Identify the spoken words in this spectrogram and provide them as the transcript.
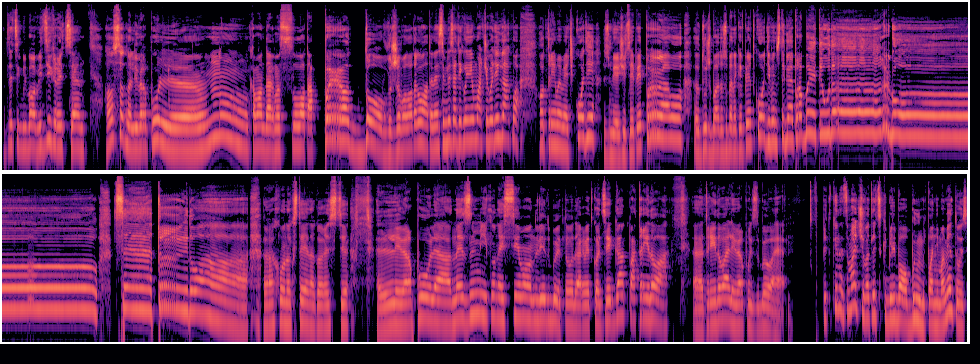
Атлетик Більбао відіграється, але все одно Ліверпуль, е, ну, команда Арна Слота продовжувала атакувати на 70-й клині матчу Коді Гакбо. Отримає м'яч. Коді, зміщується під право, дуже багато суперників перед Коді, він встигає пробити, удар, гол! Це 3-2. Рахунок стає на користь Ліверпуля. Не зміг у Сімон відбити удар від Коці Гакпа 3-2. Е, 3-2 Ліверпуль збиває. Під кінець матчу в Атлетико Більбао були непогані моменти. Ось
